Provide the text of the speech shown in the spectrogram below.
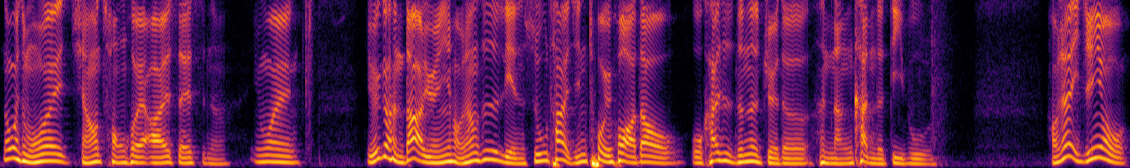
那为什么会想要重回 RSS 呢？因为有一个很大的原因，好像是脸书它已经退化到我开始真的觉得很难看的地步了。好像已经有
